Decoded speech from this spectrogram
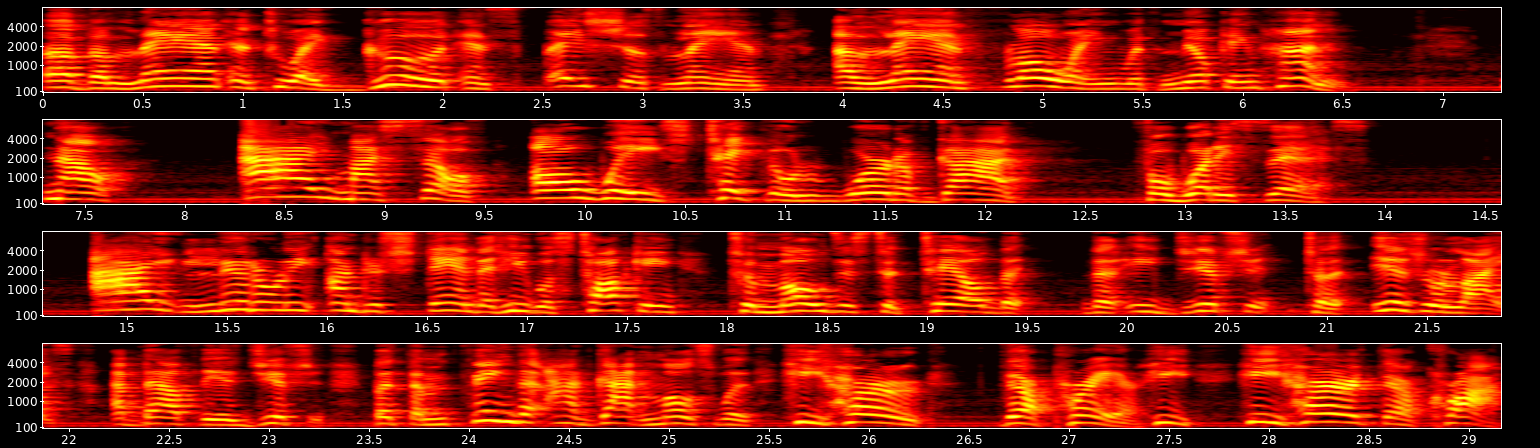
of the land into a good and spacious land, a land flowing with milk and honey. Now, I myself always take the word of God for what it says. I literally understand that he was talking to Moses to tell the the Egyptian to Israelites about the Egyptian. But the thing that I got most was he heard their prayer. He he heard their cry.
